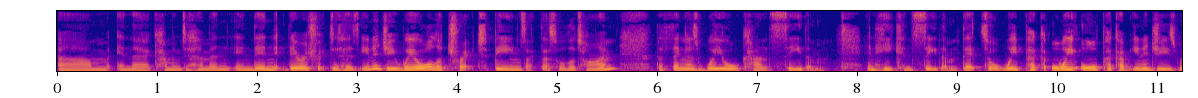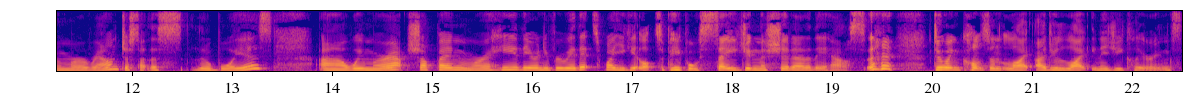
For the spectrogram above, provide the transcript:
um, and they're coming to him and, and then they're attracted to his energy. We all attract beings like this all the time. The thing is we all can't see them and he can see them. That's all. We pick we all pick up energies when we're around, just like this little boy is. Uh, when we're out shopping, when we're here, there and everywhere. That's why you get lots of people saging the shit out of their house. Doing constant light I do light energy clearings.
